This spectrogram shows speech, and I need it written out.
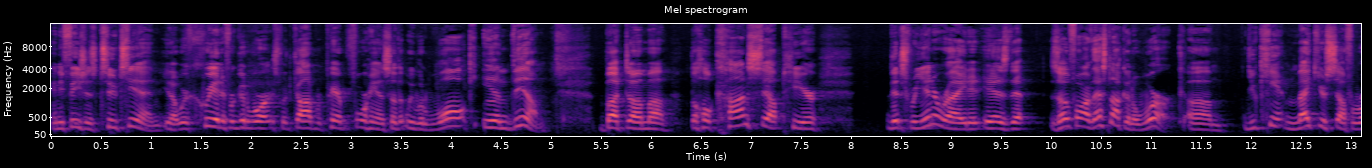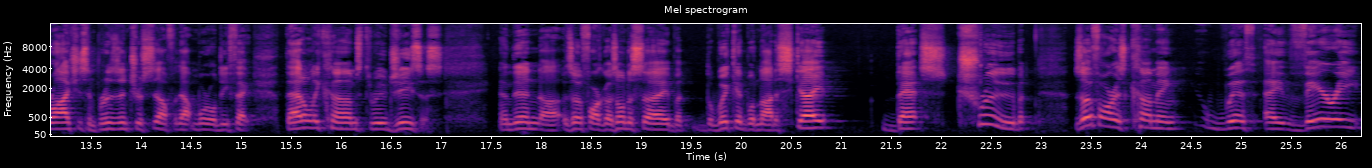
in Ephesians 2.10, you know, we're created for good works which God prepared beforehand so that we would walk in them. But um, uh, the whole concept here that's reiterated is that Zophar, that's not going to work. Um, you can't make yourself righteous and present yourself without moral defect. That only comes through Jesus. And then uh, Zophar goes on to say, but the wicked will not escape. That's true, but Zophar is coming with a very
